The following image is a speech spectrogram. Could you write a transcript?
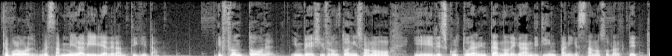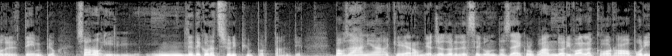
capolavoro, questa meraviglia dell'antichità. Il frontone, invece, i frontoni sono eh, le sculture all'interno dei grandi timpani che stanno sopra il tetto del tempio, sono i, le decorazioni più importanti. Pausania, che era un viaggiatore del secondo secolo, quando arrivò alla Coropoli,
